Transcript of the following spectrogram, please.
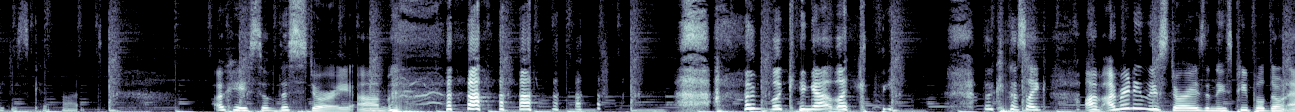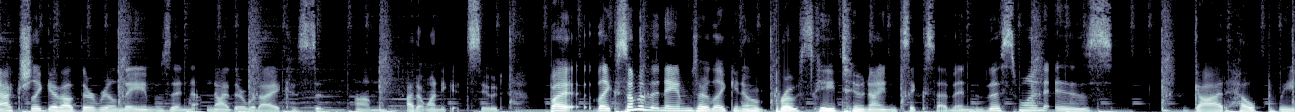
I just cannot. Okay, so this story. Um. I'm looking at like the, because like I'm I'm reading these stories and these people don't actually give out their real names and neither would I because um I don't want to get sued. But like some of the names are like you know Broski two nine six seven. This one is God help me.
